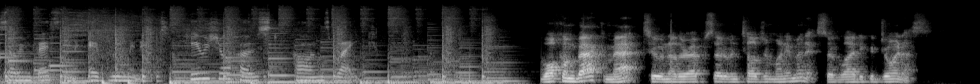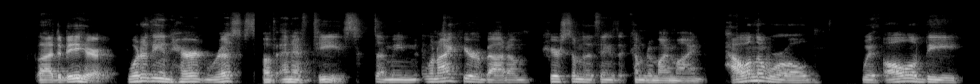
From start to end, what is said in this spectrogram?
so invest in every minute. Here is your host, Hans Blake. Welcome back, Matt, to another episode of Intelligent Money Minute. So glad you could join us. Glad to be here. What are the inherent risks of NFTs? I mean, when I hear about them, here's some of the things that come to my mind. How in the world, with all of the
